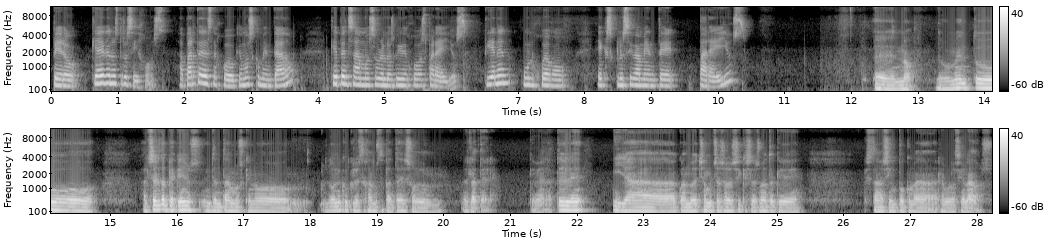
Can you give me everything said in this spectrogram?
Pero, ¿qué hay de nuestros hijos? Aparte de este juego que hemos comentado, ¿qué pensamos sobre los videojuegos para ellos? ¿Tienen un juego exclusivamente para ellos? Eh, no, de momento al ser tan pequeños intentamos que no... Lo único que les dejamos de pantalla son... es la tele. Que vean la tele y ya cuando echan muchas horas sí que se les nota que, están así un poco más revolucionados.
